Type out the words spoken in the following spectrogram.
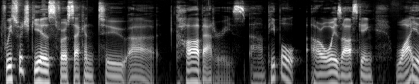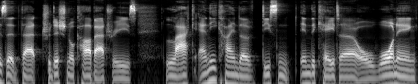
If we switch gears for a second to uh, car batteries, um, people are always asking why is it that traditional car batteries lack any kind of decent indicator or warning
